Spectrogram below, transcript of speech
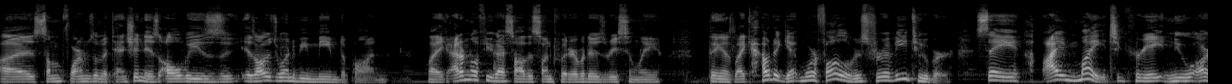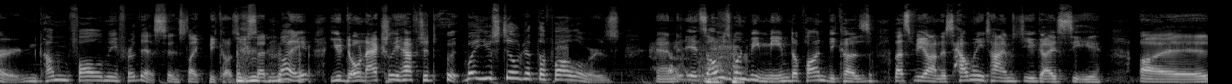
uh some forms of attention is always is always going to be memed upon. Like I don't know if you guys saw this on Twitter, but it was recently thing is like how to get more followers for a VTuber. Say I might create new art and come follow me for this. And it's like because you said might, you don't actually have to do it, but you still get the followers. And it's always going to be memed upon because let's be honest, how many times do you guys see uh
